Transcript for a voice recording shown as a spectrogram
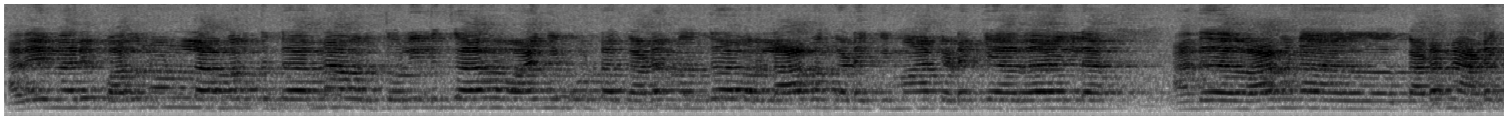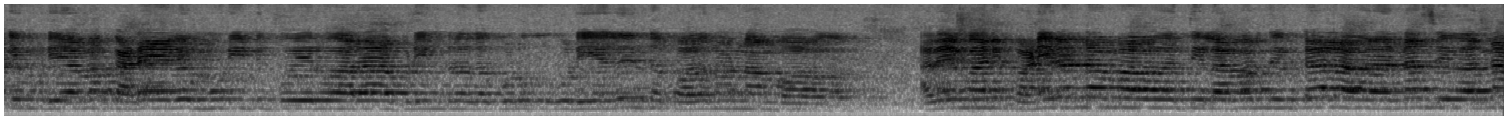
அதே மாதிரி பதினொன்றில் அமர்ந்துட்டாருன்னா அவர் தொழிலுக்காக வாங்கி போட்ட கடன் வந்து அவர் லாபம் கிடைக்குமா கிடைக்காதா இல்லை அந்த வாங்கின கடனை அடைக்க முடியாமல் கடையவே மூடிட்டு போயிடுவாரா அப்படின்றத கொடுக்கக்கூடியது இந்த பதினொன்றாம் பாவகம். அதே மாதிரி பன்னிரெண்டாம் பாவகத்தில் அமர்ந்து விட்டால் அவர் என்ன செய்வார்னா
